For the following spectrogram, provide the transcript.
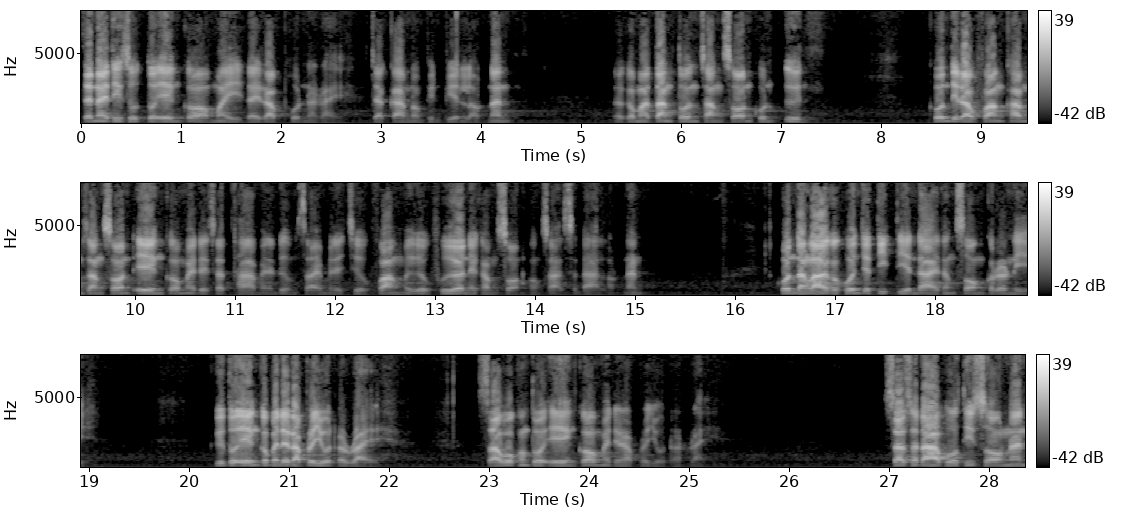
แต่ในที่สุดตัวเองก็ไม่ได้รับผลอะไร จากการบำเพ็ญเพียรเหล่านั้น แล้วก็มาตั้งตนสั่งสอนคนอื่น คนที่รับฟังคำสั่งสอนเองก็ไม่ได้ศรัทธาไม่ได้เลื่อมใสไม่ได้เชื่อฟังไม่เอื้อเฟื้อในคำสอนของศาสดาเหล่านั้น คนทั้งหลายก็ควรจะติเตียนได้ทั้งสองกรณี คือตัวเองก็ไม่ได้รับประโยชน์อะไร สาวกของตัวเองก็ไม่ได้รับประโยชน์อะไร ศาสดาพวกที่สองนั้น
